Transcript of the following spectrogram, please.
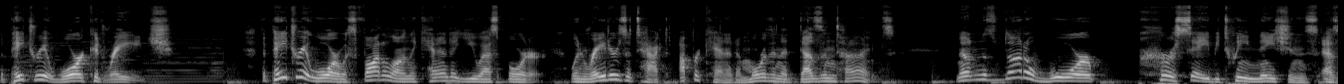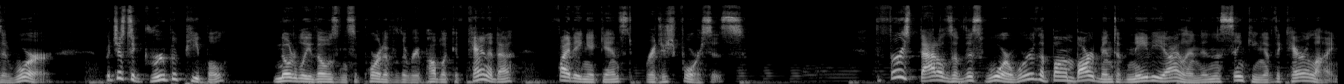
the Patriot War could rage. The Patriot War was fought along the Canada US border when raiders attacked Upper Canada more than a dozen times. Now, it was not a war per se between nations, as it were, but just a group of people, notably those in support of the Republic of Canada, fighting against British forces. The first battles of this war were the bombardment of Navy Island and the sinking of the Caroline,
